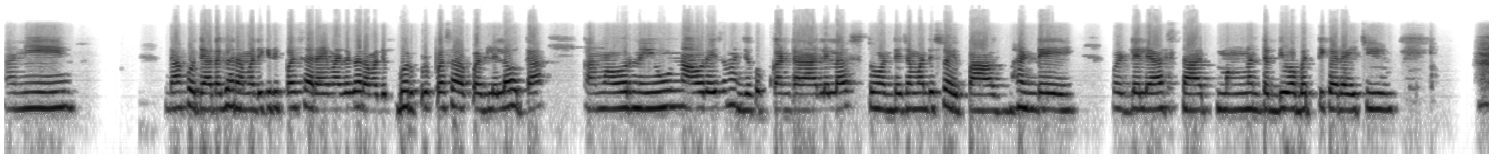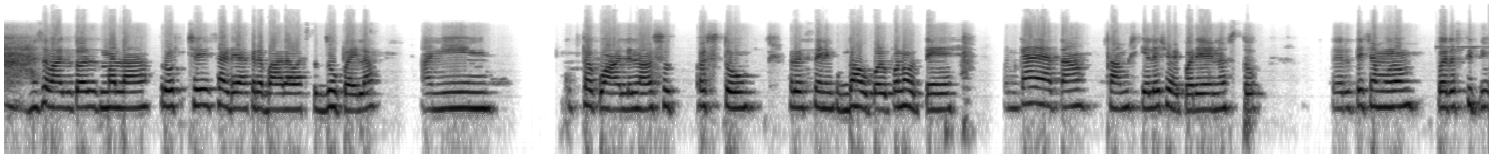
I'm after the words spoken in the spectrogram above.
आणि दाखवते आता घरामध्ये किती पसार आहे. माझ्या घरामध्ये भरपूर पसार पडलेला होता. कामावर येऊन आवरायचं म्हणजे खूप कंटाळा आलेला असतो. आणि त्याच्यामध्ये स्वयंपाक भांडे पडलेले असतात. मग नंतर दिवाबत्ती करायची. असं वाजत वाजत मला रोजचे साडे अकरा बारा वाजता झोपायला. आणि खूप थकवा आलेला असतो. रस्त्याने खूप धावपळ पण होते. पण काय आता? काम केल्याशिवाय पर्याय नसतो. तर त्याच्यामुळं परिस्थिती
